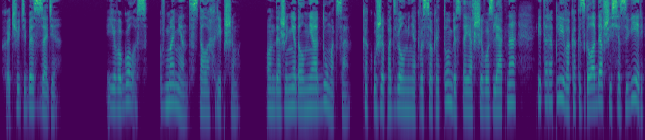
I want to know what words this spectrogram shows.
«Хочу тебя сзади». Его голос в момент стал охрипшим. Он даже не дал мне одуматься, как уже подвел меня к высокой тумбе, стоявшей возле окна, и торопливо, как изголодавшийся зверь,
